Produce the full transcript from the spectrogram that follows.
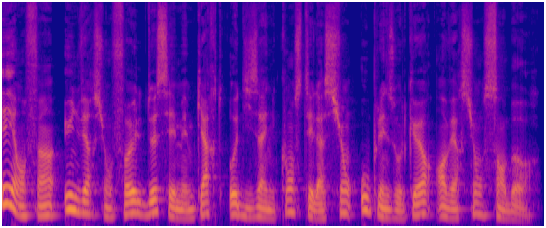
et enfin une version foil de ces mêmes cartes au design constellation ou Planeswalker en version sans bord.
